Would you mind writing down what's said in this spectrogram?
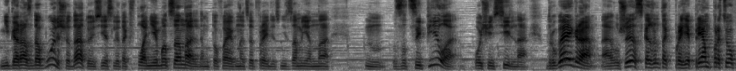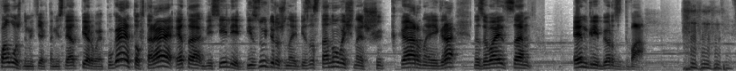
не гораздо больше, да, то есть если так в плане эмоциональном, то Five Nights at Freddy's, несомненно, зацепила очень сильно. Другая игра а, уже, скажем так, прям противоположным эффектом. Если от первой пугает, то вторая это веселье, безудержная, безостановочная, шикарная игра. Называется Angry Birds 2.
